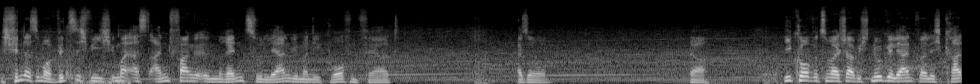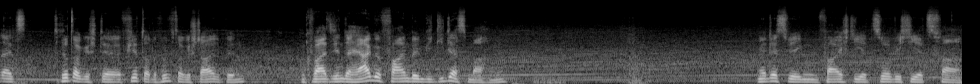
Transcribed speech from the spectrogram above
Ich finde das immer witzig, wie ich immer erst anfange im Rennen zu lernen, wie man die Kurven fährt. Also, ja. Die Kurve zum Beispiel habe ich nur gelernt, weil ich gerade als Dritter, Vierter oder Fünfter gestartet bin und quasi hinterhergefahren bin, wie die das machen. Ja, deswegen fahre ich die jetzt so, wie ich die jetzt fahre.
